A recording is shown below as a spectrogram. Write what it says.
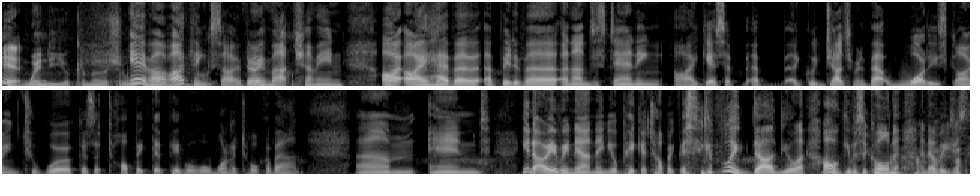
Yeah. Wendy, your commercial. Yeah, well, I think so, very much. I mean, I, I have a, a bit of a, an understanding, I guess, a, a, a good judgment about what is going to work as a topic that people will want to talk about. Um, and, you know, every now and then you'll pick a topic that's a complete dud. You're like, oh, give us a call now. And there'll be just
